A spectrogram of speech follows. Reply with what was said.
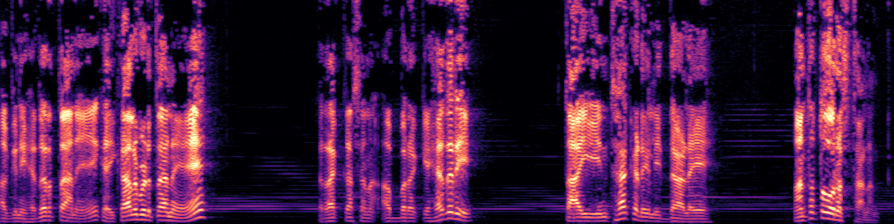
ಅಗ್ನಿ ಹೆದರ್ತಾನೆ, ಕೈಕಾಲು ಬಿಡ್ತಾನೆ. ರಕ್ಕಸನ ಅಬ್ಬರಕ್ಕೆ ಹೆದರಿ ತಾಯಿ ಇಂಥ ಕಡೆಯಲ್ಲಿದ್ದಾಳೆ ಅಂತ ತೋರಿಸ್ತಾನಂತೆ.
